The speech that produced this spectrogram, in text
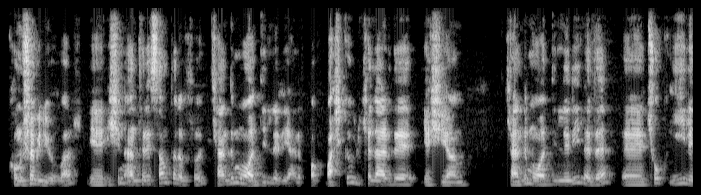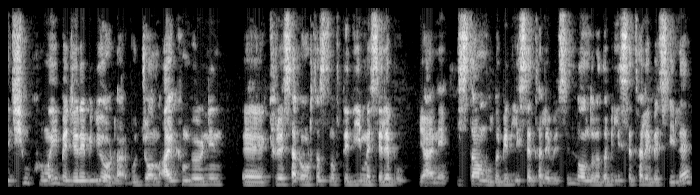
konuşabiliyorlar. E, işin enteresan tarafı kendi muaddilleri yani başka ülkelerde yaşayan kendi muaddilleriyle de e, çok iyi iletişim kurmayı becerebiliyorlar. Bu John Eikenberg'in e, küresel orta sınıf dediği mesele bu. Yani İstanbul'da bir lise talebesi, Londra'da bir lise talebesiyle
